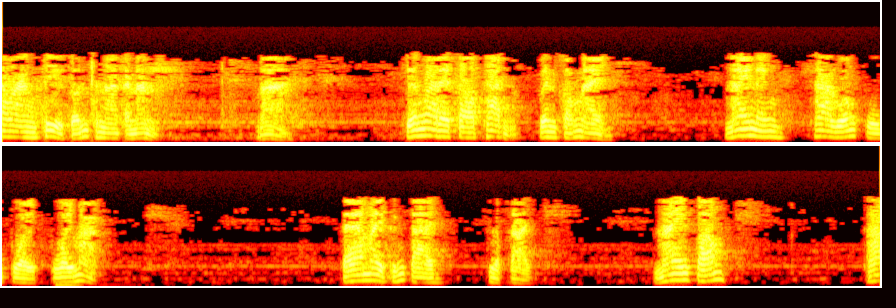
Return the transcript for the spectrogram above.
ระหว่างที่สนทนากันนั้นนะจึงว่าได้ตอบท่านเป็นสองใน ในหนึ่งถ้าหลวงปู่ป่วยป่วยมาก แต่ไม่ถึงตายเกือบตาย ในสองถ้า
